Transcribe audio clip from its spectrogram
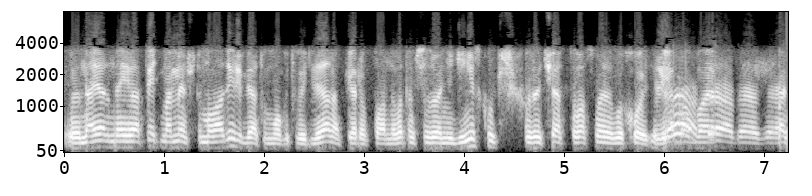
Наверное, и опять момент, что молодые ребята могут выйти да, на первый план. В этом сезоне Денис Купичев уже часто в основе выходит. Илья да, Бабаев, да, да, да.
